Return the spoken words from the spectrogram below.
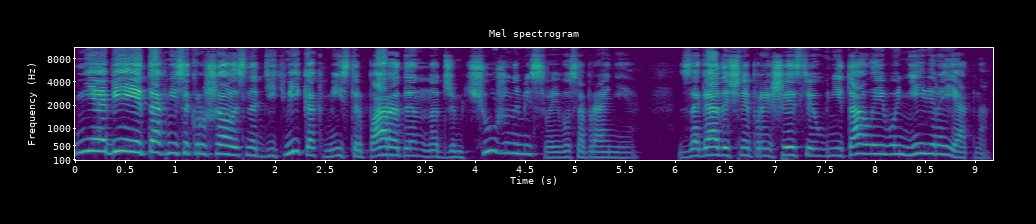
Ни обея так не сокрушалась над детьми, как мистер Параден над жемчужинами своего собрания. Загадочное происшествие угнетало его невероятно.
